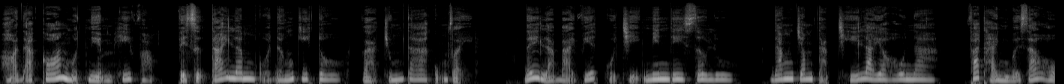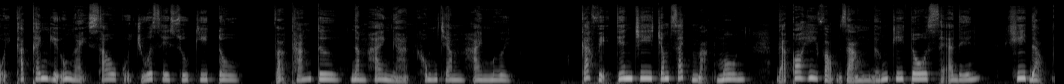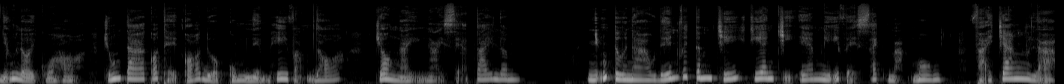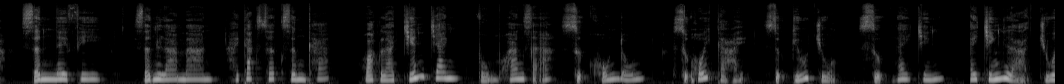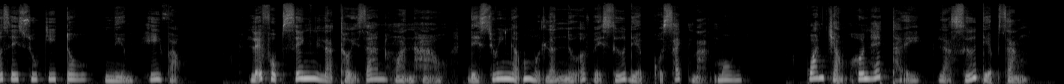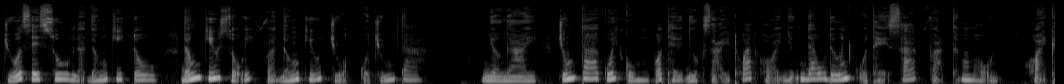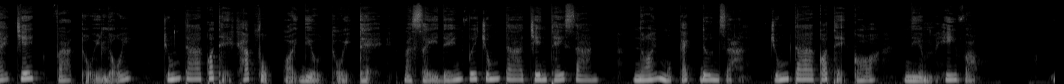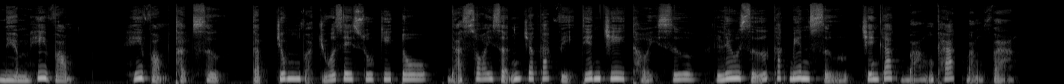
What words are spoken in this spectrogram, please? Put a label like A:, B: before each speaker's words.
A: Họ đã có một niềm hy vọng về sự tái lâm của Đấng Kitô và chúng ta cũng vậy. Đây là bài viết của chị Mindy Solu, đăng trong tạp chí Liahona phát hành bởi giáo hội các thánh hữu ngày sau của Chúa Giêsu Kitô vào tháng 4 năm 2020. Các vị tiên tri trong sách Mạc Môn đã có hy vọng rằng Đấng Kitô sẽ đến khi đọc những lời của họ chúng ta có thể có được cùng niềm hy vọng đó. Cho ngày ngài sẽ tái lâm. Những từ nào đến với tâm trí khi anh chị em nghĩ về sách mạc môn? Phải chăng là dân nephi dân la man hay các sắc dân khác? Hoặc là chiến tranh, vùng hoang dã, sự khốn đốn, sự hối cải, sự cứu chuộc, sự ngay chính? Hay chính là Chúa Giêsu Kitô, niềm hy vọng? Lễ phục sinh là thời gian hoàn hảo để suy ngẫm một lần nữa về sứ điệp của sách Mạc Môn. Quan trọng hơn hết thầy là sứ điệp rằng Chúa Giêsu là đấng Kitô, đấng cứu rỗi và đấng cứu chuộc của chúng ta. Nhờ Ngài, chúng ta cuối cùng có thể được giải thoát khỏi những đau đớn của thể xác và tâm hồn, khỏi cái chết và tội lỗi. Chúng ta có thể khắc phục mọi điều tồi tệ mà xảy đến với chúng ta trên thế gian nói một cách đơn giản, chúng ta có thể có niềm hy vọng niềm hy vọng hy vọng thật sự tập trung vào Chúa Giêsu Kitô đã soi dẫn cho các vị tiên tri thời xưa lưu giữ các biên sử trên các bảng khác bằng vàng,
